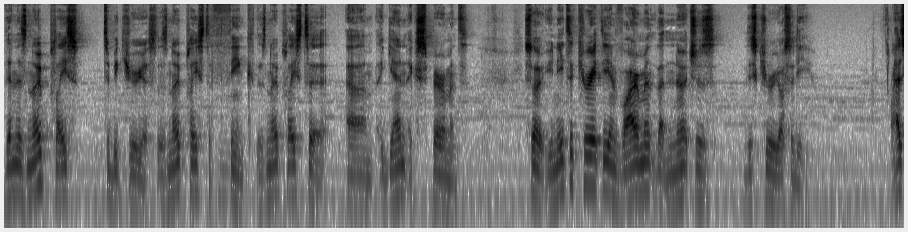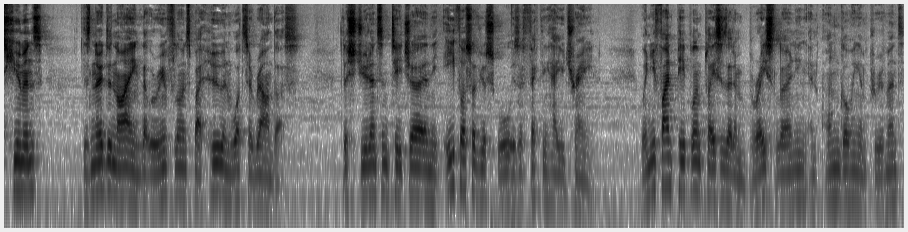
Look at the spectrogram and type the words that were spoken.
then there's no place to be curious. There's no place to think. There's no place to um, again experiment. So you need to create the environment that nurtures this curiosity as humans, there's no denying that we're influenced by who and what's around us. The students and teacher and the ethos of your school is affecting how you train. When you find people in places that embrace learning and ongoing improvement,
